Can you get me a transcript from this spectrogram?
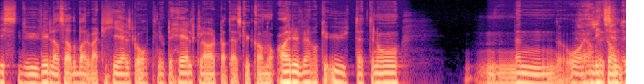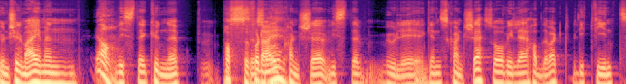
Hvis du vil. Altså jeg hadde bare vært helt åpen, gjort det helt klart at jeg skulle ikke ha noe arv. Jeg var ikke ute etter noe. Men Litt sånn 'unnskyld meg', men Ja. hvis det kunne Passe for deg. kanskje, hvis det muligens kanskje, så ville hadde det vært litt fint.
